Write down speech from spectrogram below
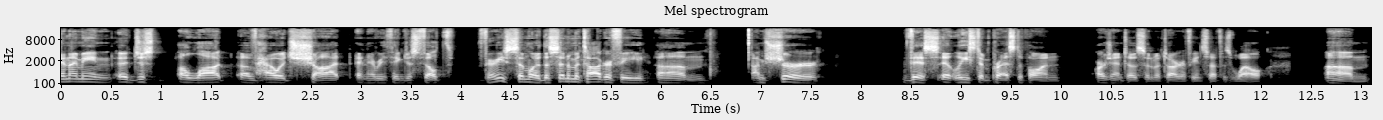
and I mean, uh, just a lot of how it's shot and everything just felt very similar. The cinematography, um, I'm sure, this at least impressed upon Argento's cinematography and stuff as well. Um,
